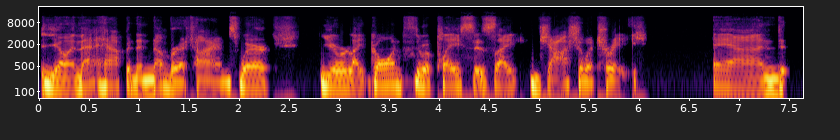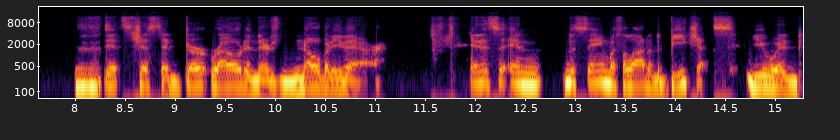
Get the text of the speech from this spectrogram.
you know, and that happened a number of times where you're like going through a place that's like Joshua Tree. And it's just a dirt road and there's nobody there. And it's and the same with a lot of the beaches. You would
